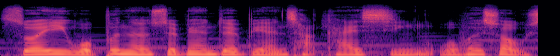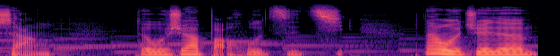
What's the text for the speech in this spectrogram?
所以我不能随便对别人敞开心，我会受伤，对我需要保护自己。那我觉得。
